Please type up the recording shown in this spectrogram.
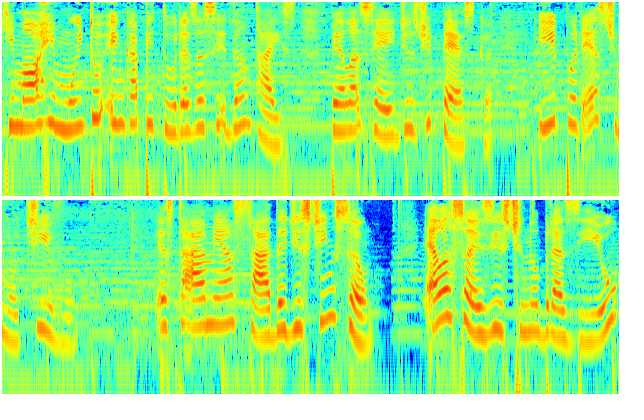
que morre muito em capturas acidentais pelas redes de pesca e, por este motivo, está ameaçada de extinção. Ela só existe no Brasil,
